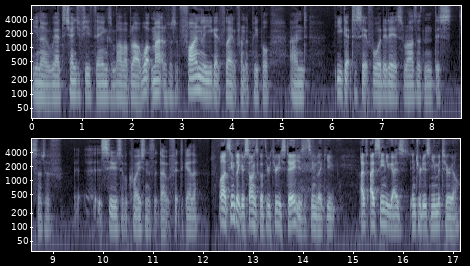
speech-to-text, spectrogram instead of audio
you know, we had to change a few things and blah blah blah. What mattered was that finally you get to play it in front of people, and you get to see it for what it is, rather than this sort of uh, series of equations that don't fit together. Well, it seems like your songs go through three stages. It seems like you, I've I've seen you guys introduce new material,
